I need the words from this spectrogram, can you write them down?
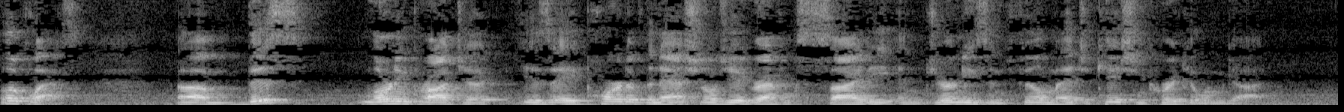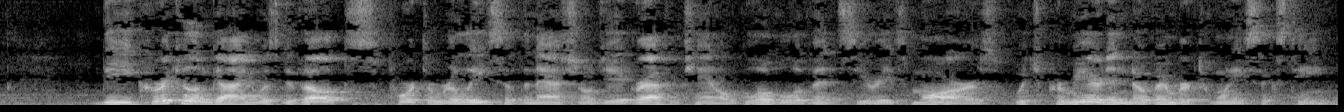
Hello class. Um, this learning project is a part of the National Geographic Society and Journeys in Film Education Curriculum Guide. The curriculum guide was developed to support the release of the National Geographic Channel global event series Mars, which premiered in November 2016.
